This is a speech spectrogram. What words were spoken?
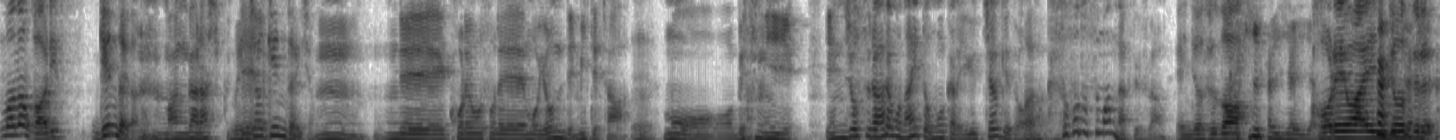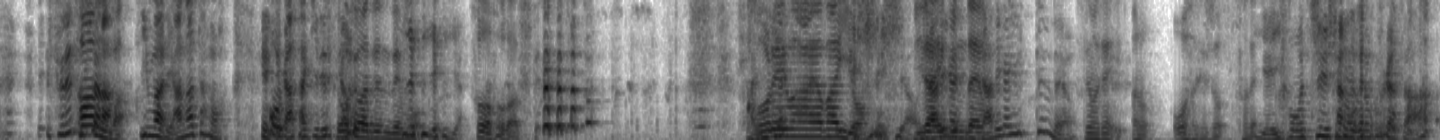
いまあなんかありす現代だね。漫画らしくて。めちゃ現代じゃん。うん。でこれをそれもう読んでみてさ、うん。もう別に炎上するあれもないと思うから言っちゃうけど、はいはいクソほどつまんなくてさ。炎上するぞ。いやいやいや。これは炎上する するとしたらファンが。今よりあなたの方が先ですか？ら俺は全然もう。いやいやいや。そうだそうだっつって。これはやばいよ。いやいや地雷軍だよ。誰が誰が言ってんだよ。すいません。あの大崎社長すいません。いや違法駐車の男がさ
